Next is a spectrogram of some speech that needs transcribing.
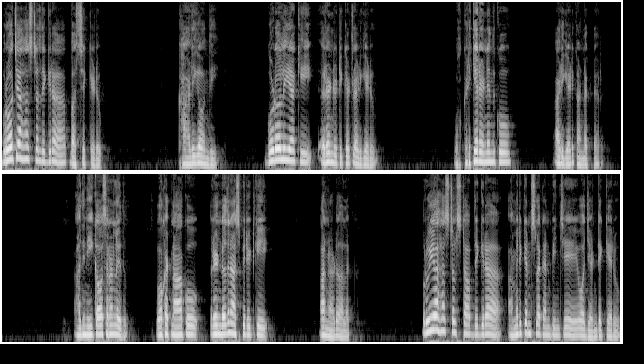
బ్రోచా హాస్టల్ దగ్గర బస్ ఎక్కాడు. ఖాళీగా ఉంది. గొడోలియాకి రెండు టికెట్లు అడిగాడు. ఒక్కడికే రెండెందుకు? అడిగాడు కండక్టర్. అది నీకు అవసరం లేదు. ఒకటి నాకు రెండోది నా స్పిరిట్కి అన్నాడు అలక్. రుయా హాస్టల్ స్టాప్ దగ్గర అమెరికన్స్లా కనిపించే ఓ జంట ఎక్కారు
